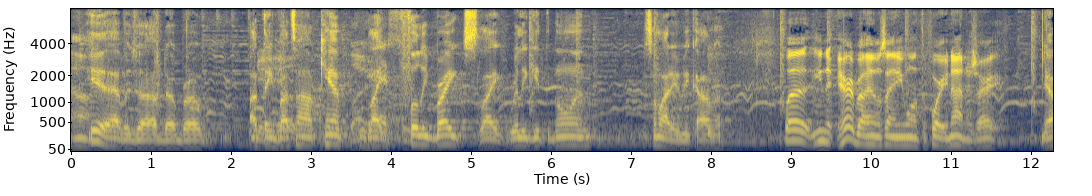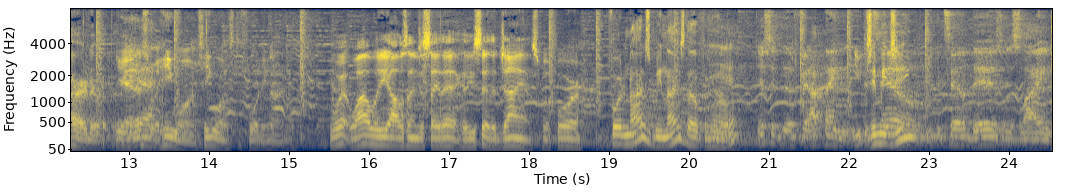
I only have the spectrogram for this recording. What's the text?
Um. He'll have a job though, bro. I think by the time camp like fully breaks, like really get the going, somebody will be calling. Well, you heard about him saying he wants the 49ers, right? Yeah, I heard that. Yeah, that's Yeah. what he wants. He wants the 49ers. Why why would he all of a sudden just say that? Because you said the Giants before. 49ers be nice though for him. Yeah. It's a good fit. I think you could Jimmy tell, G? You could tell Dez was like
